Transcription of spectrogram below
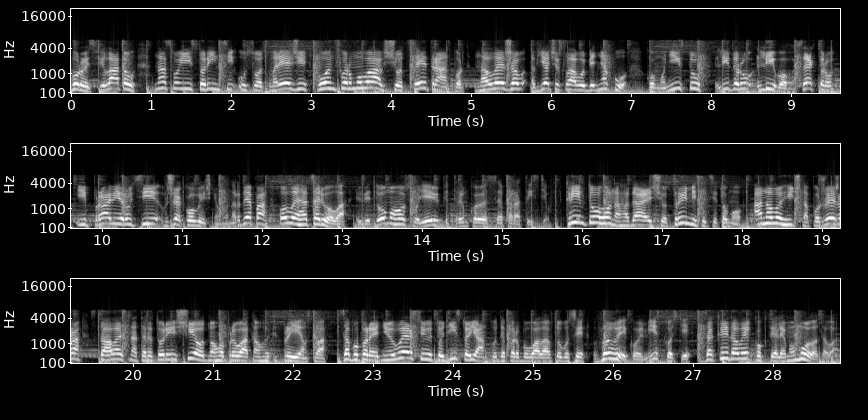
Борис Філатов на своїй сторінці у соцмережі поінформував, що цей транспорт належав В'ячеславу Бідняку, комуністу, лідеру лівого сектору і правій руці вже колишнього нардепа Олега Царьова, відомого своєю підтримкою сепаратистів. Крім того, нагадаю, що три місяці тому аналогічна пожежа сталася на території ще одного приватного підприємства. За попередньою версією, тоді стоянку, де перебували автобуси великої місткості, закидали коктейлями Молотова.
